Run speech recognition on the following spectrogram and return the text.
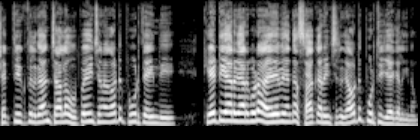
శక్తియుక్తులు కానీ చాలా ఉపయోగించిన కాబట్టి పూర్తి అయింది. కేటీఆర్ గారు కూడా అదే విధంగా సహకరించింది కాబట్టి పూర్తి చేయగలిగినాం.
